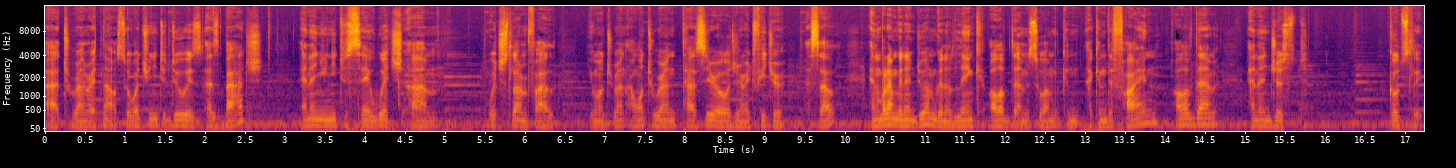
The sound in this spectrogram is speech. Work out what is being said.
uh, to run right now. So what you need to do is sbatch, and then you need to say which um, which Slurm file you want to run. I want to run task zero generate feature SL, and what I'm gonna do, I'm gonna link all of them so I'm can I can define all of them, and then just go to sleep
